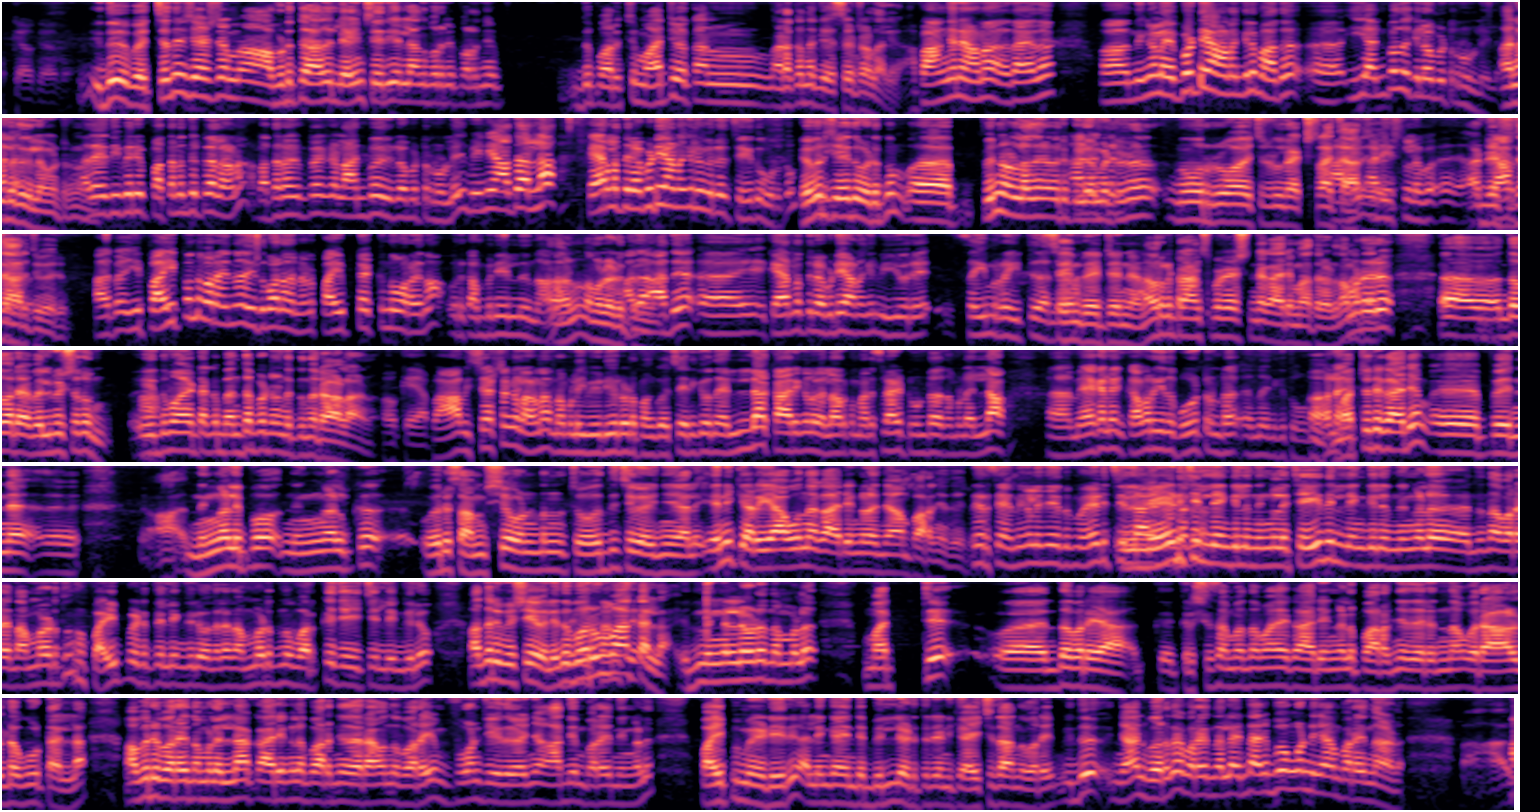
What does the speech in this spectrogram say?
ഇത് വെച്ചതിന് ശേഷം ആ, അവിടുത്തെ അത് ലൈൻ ശരിയല്ല എന്ന് പറഞ്ഞ് പറഞ്ഞ് ഇത് പറിച്ച് മാറ്റി വെക്കാൻ നടക്കുന്ന കേസ് കെട്ടുകളല്ല അപ്പൊ അങ്ങനെയാണ് അതായത് നിങ്ങൾ എവിടെയാണെങ്കിലും അത് ഈ അൻപത് കിലോമീറ്ററിനുള്ളിൽ. അൻപത് കിലോമീറ്റർ അതായത് ഇവർ പത്തനംതിട്ടയിലാണ്. പത്തനംതിട്ടയിൽ അൻപത് കിലോമീറ്ററിനുള്ളിൽ. പിന്നെ അതല്ല കേരളത്തിൽ എവിടെയാണെങ്കിലും ഇവർ ചെയ്തു കൊടുക്കും. ഇവർ ചെയ്തു കൊടുക്കും. പിന്നെ പിന്നുള്ളതിന് ഒരു കിലോമീറ്ററിന് നൂറ് രൂപ വെച്ചിട്ടുള്ള എക്സ്ട്രാ ചാർജ് അഡീഷണൽ ചാർജ് വരും. അപ്പൊ ഈ പൈപ്പ് എന്ന് പറയുന്നത് ഇതുപോലെ തന്നെയാണ്. പൈപ്പ് ടെക് എന്ന് പറയുന്ന ഒരു കമ്പനിയിൽ നിന്നാണ്. നമ്മൾ അത് എടുക്കുന്നത്. അത് കേരളത്തിൽ എവിടെയാണെങ്കിലും ഈ ഒരു സെയിം റേറ്റ് തന്നെ സെയിം റേറ്റ് തന്നെയാണ്. അവർക്ക് ട്രാൻസ്പോർട്ടേഷന്റെ കാര്യം മാത്രമേ ഉള്ളൂ. നമ്മുടെ ഒരു എന്താ പറയാ വെൽവിഷറും ഇതുമായിട്ടൊക്കെ ബന്ധപ്പെട്ട് നിൽക്കുന്ന ഒരാളാണ്. ഓക്കെ അപ്പോൾ ആ വിശേഷങ്ങളാണ് നമ്മൾ ഈ വീഡിയോയിലൂടെ പങ്കുവച്ചത്. എനിക്ക് തോന്നുന്നു എല്ലാ കാര്യങ്ങളും എല്ലാവർക്കും മനസ്സിലായിട്ടുണ്ട്. നമ്മൾ എല്ലാ മേഖലയും കവർ ചെയ്ത് പോയിട്ടുണ്ട് എന്ന് എനിക്ക് തോന്നുന്നു മറ്റൊരു കാര്യം പിന്നെ ആ, നിങ്ങൾക്ക് ഒരു സംശയം ഉണ്ടെന്ന് ചോദിച്ചു കഴിഞ്ഞാൽ എനിക്കറിയാവുന്ന കാര്യങ്ങൾ ഞാൻ പറഞ്ഞു തരും. തീർച്ചയായും. നിങ്ങൾ ഇത് മേടിച്ചില്ല മേടിച്ചില്ലെങ്കിലും നിങ്ങൾ ചെയ്തില്ലെങ്കിലും നിങ്ങൾ എന്താ പറയുക നമ്മുടെ അടുത്തുനിന്ന് പൈപ്പ് എടുത്തില്ലെങ്കിലോ അല്ലെങ്കിൽ നമ്മുടെ അടുത്തുനിന്ന് വർക്ക് ചെയ്യിച്ചില്ലെങ്കിലോ അതൊരു വിഷയമല്ല. ഇത് വെറും വാക്കല്ല. ഇത് നിങ്ങളോട് നമ്മൾ മറ്റ് എന്താ പറയുക കൃഷി സംബന്ധമായ കാര്യങ്ങൾ പറഞ്ഞു തരുന്ന ഒരാളുടെ കൂട്ടല്ല. അവർ പറയും നമ്മൾ എല്ലാ കാര്യങ്ങളും പറഞ്ഞു തരാമെന്ന് പറയും. ഫോൺ ചെയ്ത് കഴിഞ്ഞാൽ ആദ്യം പറയും നിങ്ങൾ പൈപ്പ് മേടിയിൽ അല്ലെങ്കിൽ അതിന്റെ ബില്ല് എടുത്തിട്ട് എനിക്ക് അയച്ചു അയച്ചതാന്ന് പറയും. ഇത് ഞാൻ വെറുതെ പറയുന്നതല്ല എന്റെ അനുഭവം കൊണ്ട് ഞാൻ പറയുന്നതാണ്.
